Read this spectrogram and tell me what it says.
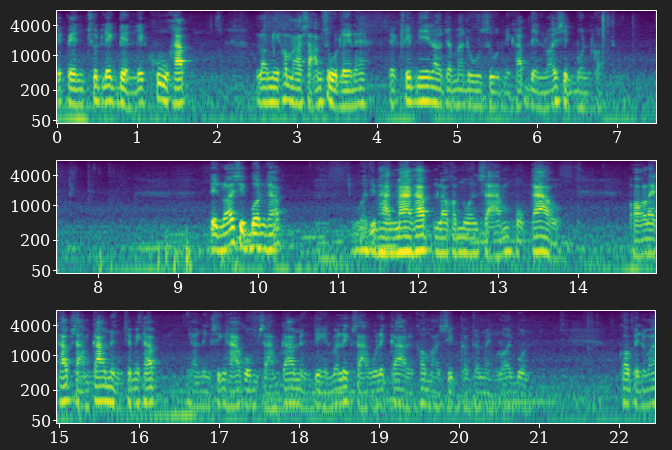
จะเป็นชุดเลขเด่นเลขคู่ครับ เรามีเข้ามาสามสูตรเลยนะ แต่คลิปนี้เราจะมาดูสูตรนี่ครับ เด่นร้อยสิบบนก่อน เด่นร้อยสิบบนครับงวดที่ผ่านมาครับ เราคำนวณสามหกเก้าออกอะไรครับสามเก้าหนึ่งใช่ไหมครับอย่างหนึ่งสิงหาคมสามเก้าหนึ่งจะเห็นว่าเลขสามกับเลขเก้าเนี่ยเข้ามาสิบกับตำแหน่งร้อยบน ก็เป็นว่า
